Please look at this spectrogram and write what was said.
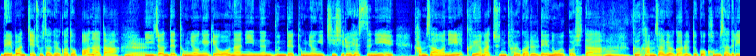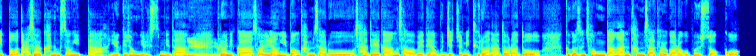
네 번째 조사 결과도 뻔하다. 네. 이전 대통령에게 원한이 있는 문 대통령이 지시를 했으니 감사원이 그에 맞춘 결과를 내놓을 것이다. 음. 그 감사 결과를 두고 검사들이 또 나설 가능성이 있다. 이렇게 정리를 했습니다. 예, 예. 그러니까 설령 이번 감사로 4대강 사업에 대한 문제점이 드러나더라도 그것은 정당한 감사 결과라고 볼 수 없고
